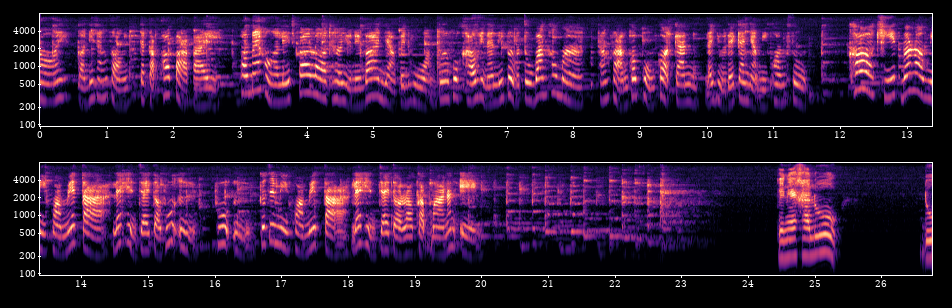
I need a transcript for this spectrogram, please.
น้อย ก่อนที่ทั้งสองจะกลับเข้าป่าไป พ่อแม่ของอลิสเฝ้ารอเธออยู่ในบ้านอย่างเป็นห่วง เมื่อพวกเขาเห็นอลิสเปิดประตูบ้านเข้ามา ทั้งสามก็ผงกอดกัน และอยู่ด้วยกันอย่างมีความสุข ข้อคิดเมื่อเรามีความเมตตาและเห็นใจต่อผู้อื่น ผู้อื่นก็จะมีความเมตตาและเห็นใจต่อเรากลับมานั่นเอง เป็นไงคะลูก ดู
